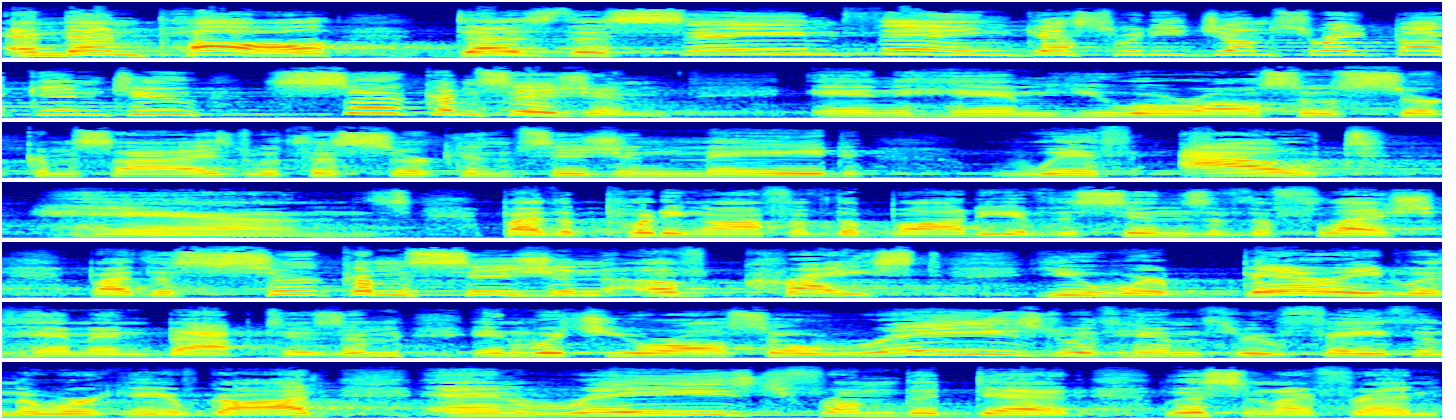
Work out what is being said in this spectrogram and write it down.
And then Paul does the same thing. Guess what he jumps right back into? Circumcision. In him you were also circumcised with a circumcision made without hands, by the putting off of the body of the sins of the flesh, by the circumcision of Christ. You were buried with him in baptism, in which you were also raised with him through faith in the working of God, and raised from the dead. Listen, my friend,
